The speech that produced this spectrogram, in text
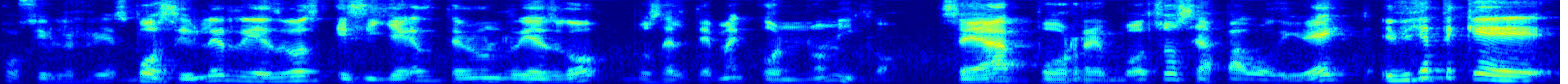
posibles riesgos. posibles riesgos, y si llegas a tener un riesgo, pues el tema económico, sea por reembolso, sea pago directo. Y fíjate que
